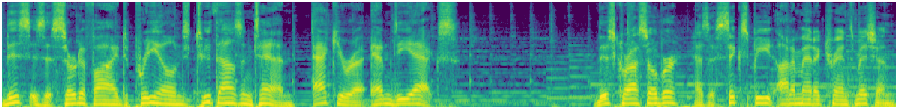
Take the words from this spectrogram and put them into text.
This is a certified pre-owned 2010 Acura MDX. This crossover has a 6-speed automatic transmission,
